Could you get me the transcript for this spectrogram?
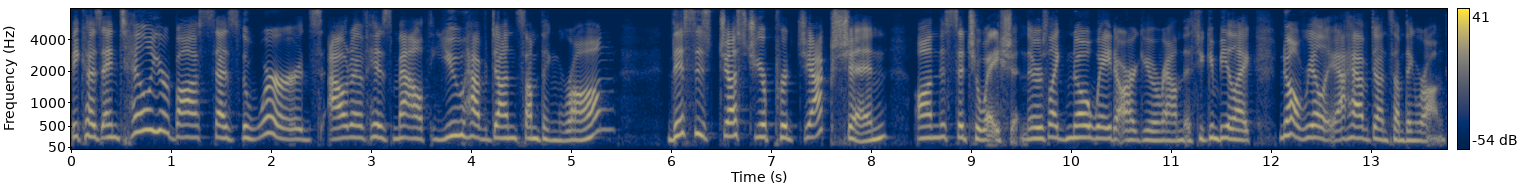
Because until your boss says the words out of his mouth, you have done something wrong, this is just your projection on the situation. There's like no way to argue around this. You can be like, no, really, I have done something wrong.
